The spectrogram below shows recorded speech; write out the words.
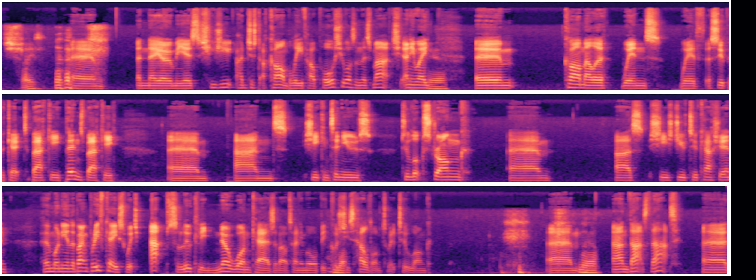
Shite. Um, and Naomi is. She, I just, I can't believe how poor she was in this match. Anyway, yeah. um, Carmella wins with a super kick to Becky, pins Becky, um, and she continues to look strong um, as she's due to cash in her Money in the Bank briefcase, which absolutely no one cares about anymore because she's held on to it too long. um, No. and that's that. Uh,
